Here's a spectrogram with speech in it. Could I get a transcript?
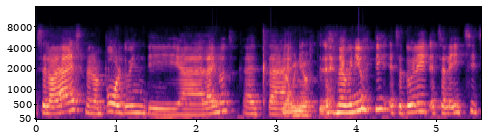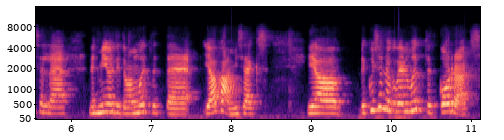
selle aja eest, meil on pool tundi äh, läinud, et äh,. nagu niuhti nagu niuhti, et sa tulid, et sa leidsid selle, need minutid oma mõtete jagamiseks. ja kui sa nagu veel mõtled korraks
